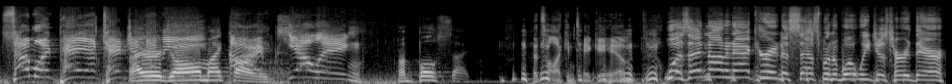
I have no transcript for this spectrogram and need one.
Someone pay attention! I urge all my colleagues I'm yelling on both sides. That's all I can take of him. Was that not an accurate assessment of what we just heard there?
